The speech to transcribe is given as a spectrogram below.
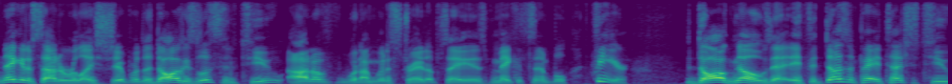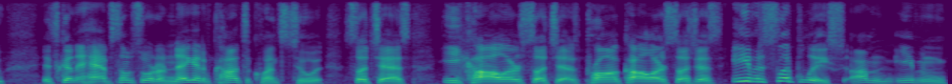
negative side of relationship where the dog is listening to you out of what I'm going to straight up say is make it simple, fear. The dog knows that if it doesn't pay attention to you, it's going to have some sort of negative consequence to it, such as e-collar, such as prong collar, such as even slip leash. I'm even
